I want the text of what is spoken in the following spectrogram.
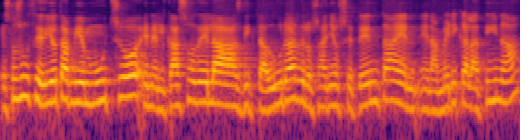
Esto sucedió también mucho en el caso de las dictaduras de los años 70 en, América Latina,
